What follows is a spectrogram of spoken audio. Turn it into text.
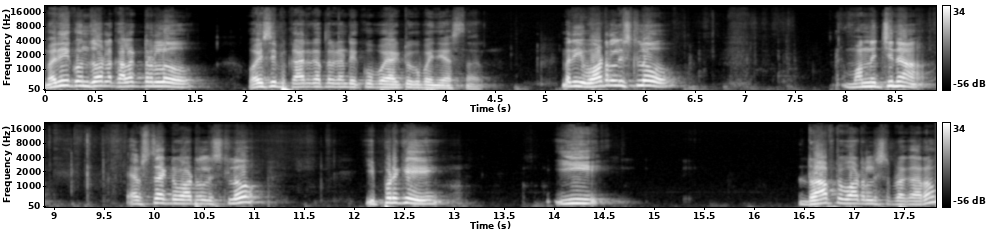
మరీ కొన్ని చోట్ల కలెక్టర్లు వైసీపీ కార్యకర్తల కంటే ఎక్కువ యాక్టివ్గా పనిచేస్తున్నారు మరి ఈ ఓటర్ లిస్టులో మొన్న ఇచ్చిన అబ్స్ట్రాక్ట్ ఓటర్ లిస్టులో ఇప్పటికీ ఈ డ్రాఫ్ట్ ఓటర్ లిస్ట్ ప్రకారం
